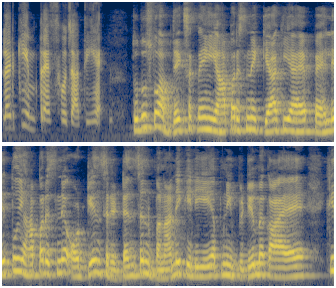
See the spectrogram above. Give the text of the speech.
लड़की इम्प्रेस हो जाती है। तो दोस्तों, आप देख सकते हैं यहाँ पर इसने क्या किया है? पहले तो यहाँ पर इसने ऑडियंस रिटेंशन बनाने के लिए अपनी वीडियो में कहा है कि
